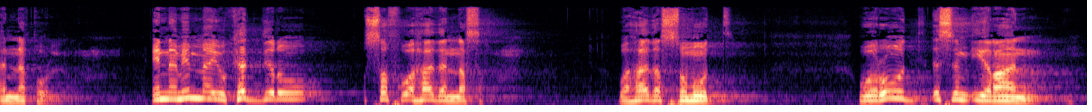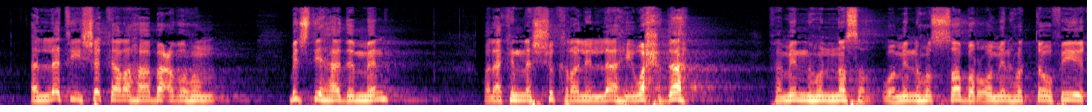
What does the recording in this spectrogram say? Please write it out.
أن نقول إن مما يكدر صفو هذا النصر وهذا الصمود ورود اسم إيران التي شكرها بعضهم باجتهاد منه ولكن الشكر لله وحده فمنه النصر ومنه الصبر ومنه التوفيق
